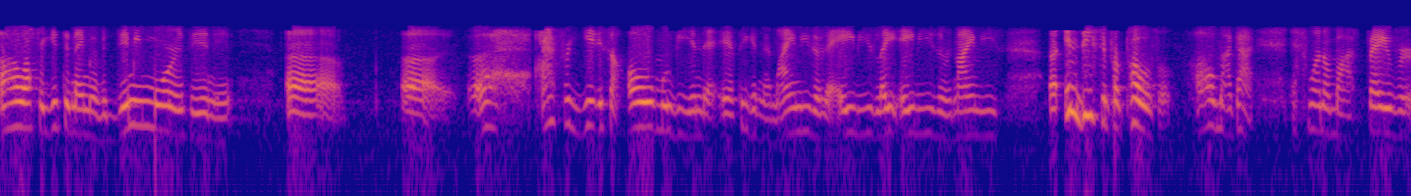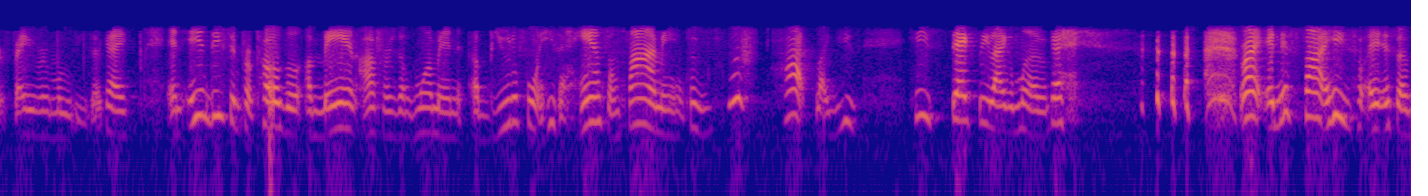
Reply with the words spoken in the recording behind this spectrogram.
oh, I forget the name of it. Demi Moore is in it. Uh, uh, uh, I forget. It's an old movie in the I think in the nineties or the eighties, late eighties or nineties. Uh, Indecent Proposal. Oh my God, it's one of my favorite favorite movies. Okay, an indecent proposal. A man offers a woman a beautiful. He's a handsome, fine man, so whew, hot like he's he's sexy like a mother. Okay. right, and it's fine. He's it's a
